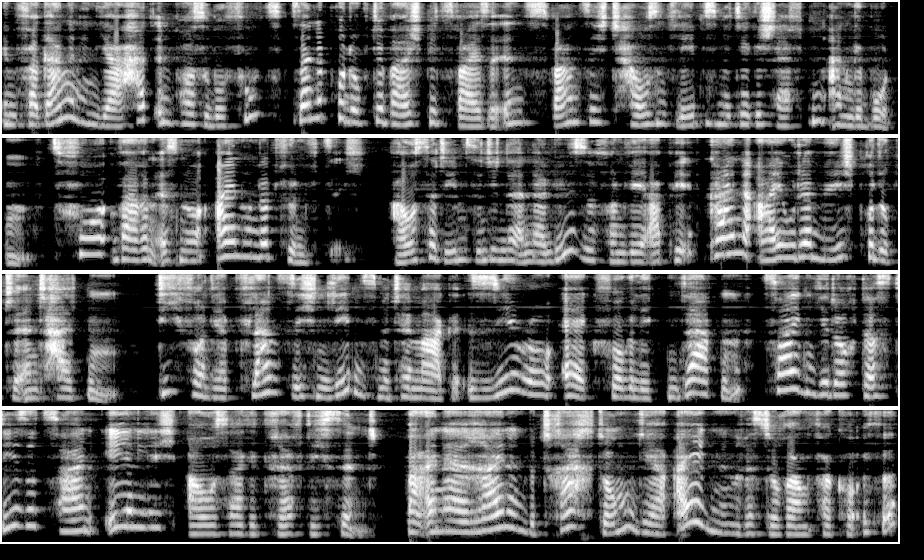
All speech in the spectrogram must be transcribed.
Im vergangenen Jahr hat Impossible Foods seine Produkte beispielsweise in 20.000 Lebensmittelgeschäften angeboten. Zuvor waren es nur 150. Außerdem sind in der Analyse von WAP keine Ei- oder Milchprodukte enthalten. Die von der pflanzlichen Lebensmittelmarke Zero Egg vorgelegten Daten zeigen jedoch, dass diese Zahlen ähnlich aussagekräftig sind. Bei einer reinen Betrachtung der eigenen Restaurantverkäufe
